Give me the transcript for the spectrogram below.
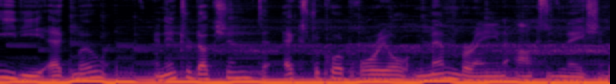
ED ECMO, an introduction to extracorporeal membrane oxygenation.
